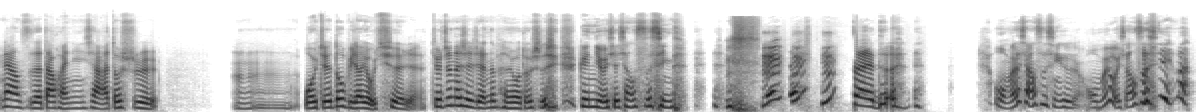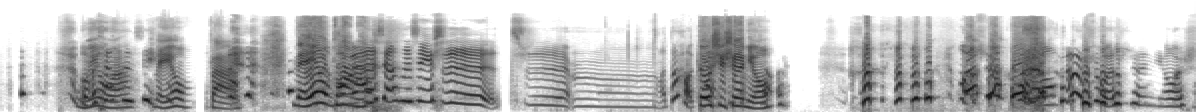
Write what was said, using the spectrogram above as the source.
那样子的大环境下，都是，嗯，我觉得都比较有趣的人，就真的是人的朋友都是 跟你有一些相似性的，在的。我们的相似性是什么？我们有相似性吗？我们相似性没有吧？没有吧？我们的相似性是是嗯，都好看，都是社牛。不要说我是你，我是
